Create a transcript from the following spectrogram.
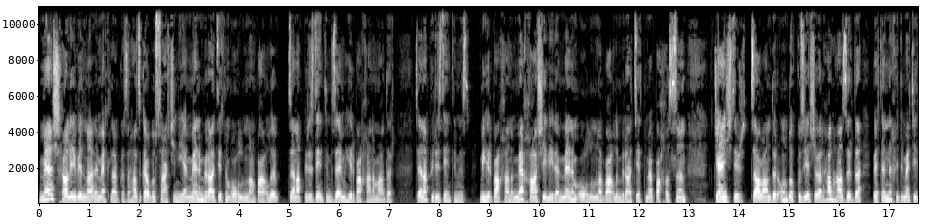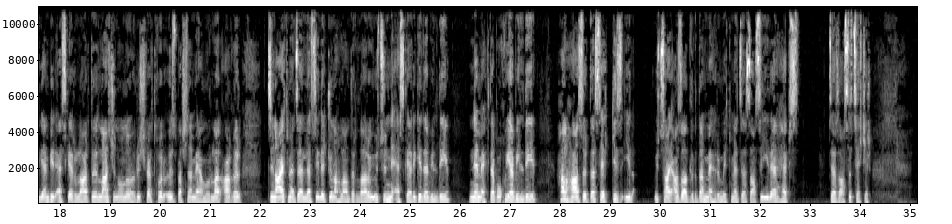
Mən Şıxaliyev Elnarə Mətləb qızı, Hacıqabul sakiniyəm. Mənim müraciətim oğlumla bağlı cənab prezidentimizə Mehriban xanımadır. Cənab prezidentimiz, Mehriban xanım, mən xahiş eləyirəm, mənim oğlumla bağlı müraciətimə baxılsın. Gəncdir, cavandır, 19 yaşı var. Hal-hazırda vətəninə xidmət edən bir əskər olardı, lakin onu rüşvətxor özbaşına məmurlar ağır cinayət məcəlləsi ilə günahlandırdıqları üçün nə əskəri gedə bildi, nə məktəb oxuya bildi. Hal-hazırda 8 il 3 ay azadlıqdan məhrum etmə cəzası ilə həbs cəzası çəkir.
